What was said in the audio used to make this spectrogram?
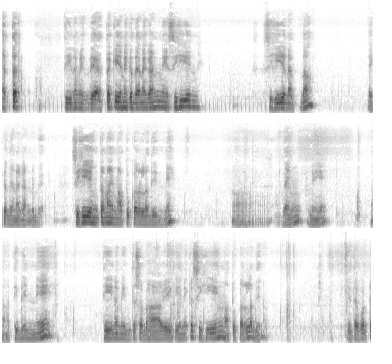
ඇත්ත තීනමිද ඇත්ත කියන එක දැනගන්නේ සිහියෙන්නේ සිහිය නැත්නම් එක දැනගන්න බෑ සිහියෙන් තමයි මතු කරලා දෙන්නේ දැන් මේ තිබෙන්නේ තීනමිද්ද ස්වභාවය කියන එක සිහියෙන් මතු කරලා දෙනවා. එතකොට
